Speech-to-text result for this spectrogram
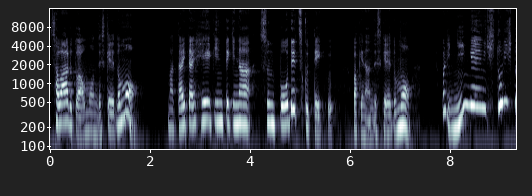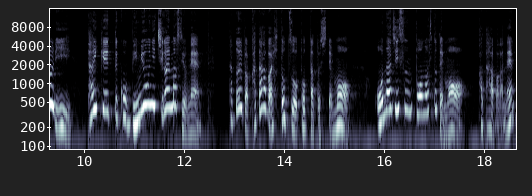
差はあるとは思うんですけれども、まあ、大体平均的な寸法で作っていくわけなんですけれどもやっぱり人間一人一人体型ってこう微妙に違いますよね。例えば肩幅一つを取ったとしても同じ寸法の人でも肩幅がね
